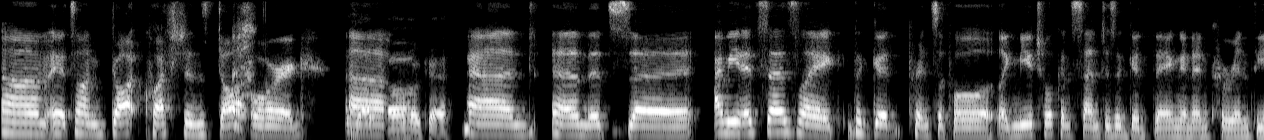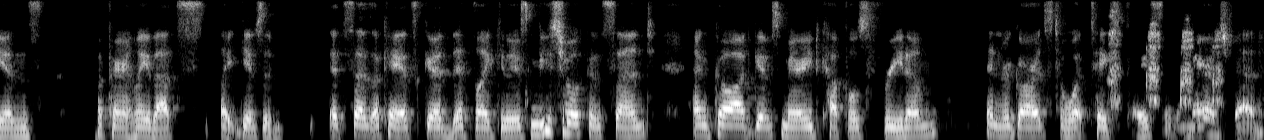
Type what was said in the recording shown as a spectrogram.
Um, it's on gotquestions.org. That, Uh, oh, okay. and and it's uh I mean it says like the good principle, like mutual consent is a good thing, and in Corinthians apparently that's like gives it it says okay it's good if like there's mutual consent and God gives married couples freedom in regards to what takes place in the marriage bed.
